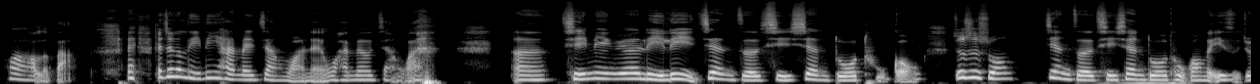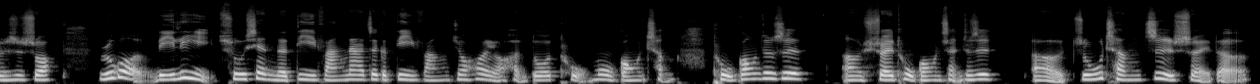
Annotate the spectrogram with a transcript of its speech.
画好了吧？哎哎，这个李丽还没讲完呢，我还没有讲完。嗯，其名曰李丽，见则其现多土工，就是说见则其现多土工的意思，就是说。如果离利出现的地方，那这个地方就会有很多土木工程。土工就是呃水土工程，就是呃逐城治水的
